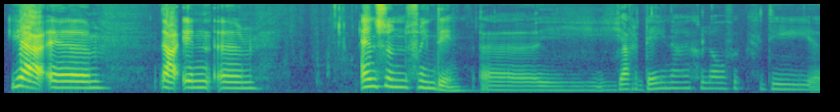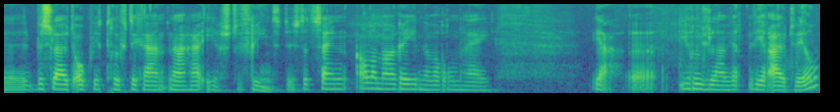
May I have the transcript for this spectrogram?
Ja, ehm, nou in... ehm, en zijn vriendin, eh Jardena geloof ik, die eh, besluit ook weer terug te gaan naar haar eerste vriend. Dus dat zijn allemaal redenen waarom hij ja, eh, Jeruzalem weer, weer uit wil.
